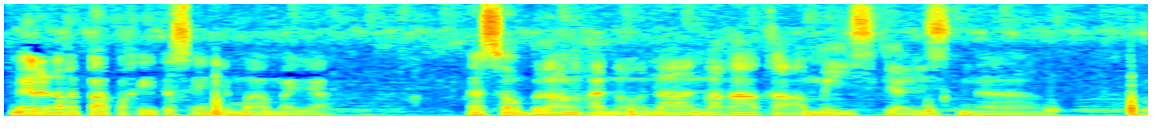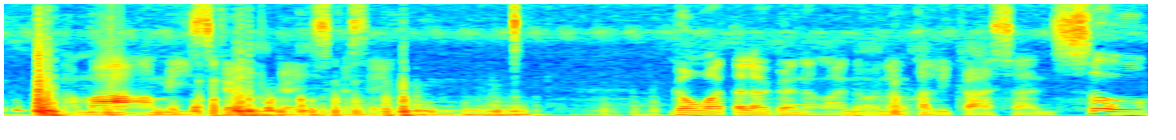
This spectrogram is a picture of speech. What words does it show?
Meron ako ipapakita sa inyo mamaya na sobrang ano, na nakaka-amaze guys na na ma-amaze kayo guys kasi gawa talaga ng ano ng kalikasan. So,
